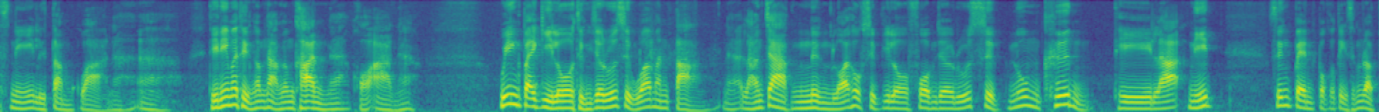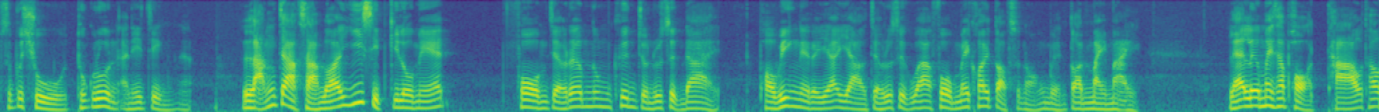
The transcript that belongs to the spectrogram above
สนี้หรือต่ำกว่านะ ทีนี้มาถึงคำถามสำคัญนะ ขออ่านนะ วิ่งไปกี่โลถึงจะรู้สึกว่ามันต่างนะหลังจาก 160 กิโลโฟมจะรู้สึกนุ่มขึ้นทีละนิด ซึ่งเป็นปกติสำหรับซูเปอร์ชูทุกรุ่นอันนี้จริงนะหลังจาก 320 กิโลเมตรโฟมจะเริ่มนุ่มขึ้นจนรู้สึกได้ พอวิ่งในระยะยาวจะรู้สึกว่าโฟมไม่ค่อยตอบสนองเหมือนตอนใหม่ ๆ และเริ่มไม่ซัพพอร์ตเท้าเท่า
